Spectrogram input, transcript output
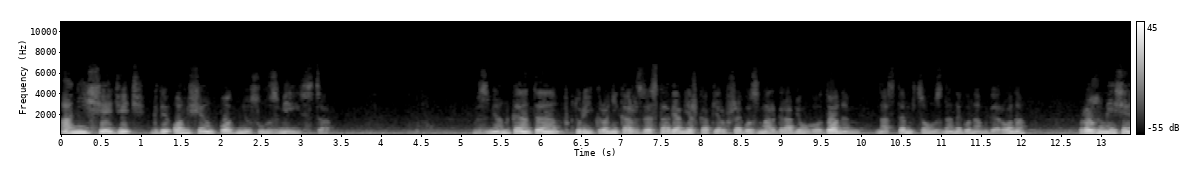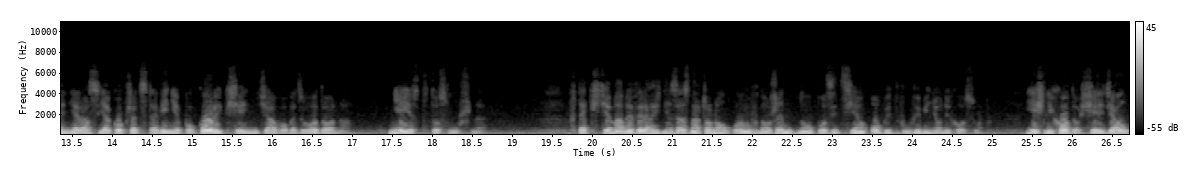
ani siedzieć, gdy on się podniósł z miejsca. Wzmiankę tę, w której kronikarz zestawia Mieszka I z margrabią Hodonem, następcą znanego nam Gerona, rozumie się nieraz jako przedstawienie pokory księcia wobec Hodona. Nie jest to słuszne tekście mamy wyraźnie zaznaczoną równorzędną pozycję obydwu wymienionych osób. Jeśli Chodo siedział,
